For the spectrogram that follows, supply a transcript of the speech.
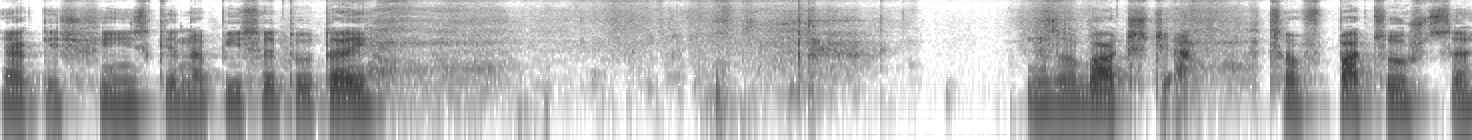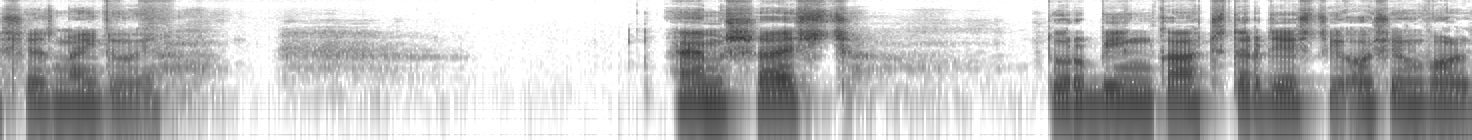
Jakieś chińskie napisy tutaj. Zobaczcie, co w paczuszce się znajduje. M6 turbinka 48V.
